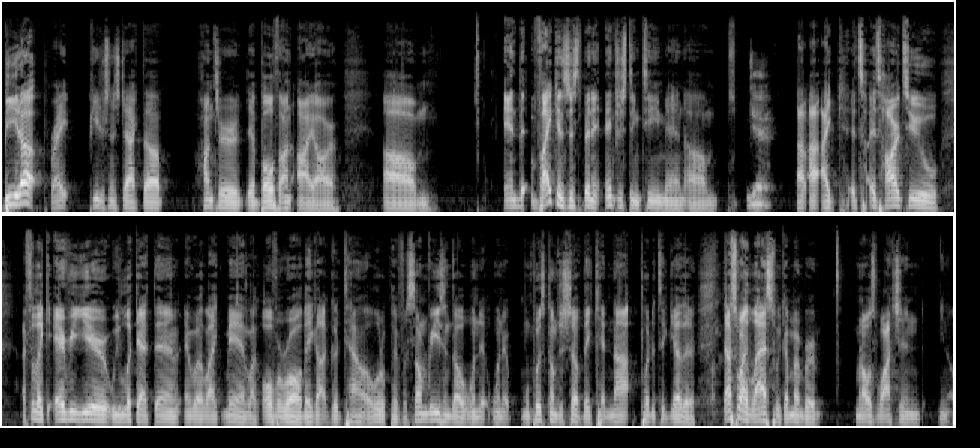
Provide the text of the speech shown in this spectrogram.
beat up, right? Peterson's jacked up. Hunter, they're both on IR. Um, and the Vikings just been an interesting team, man. Um, yeah, I, I, it's it's hard to. I feel like every year we look at them and we're like, man, like overall they got good talent a little bit. For some reason though, when it when it when push comes to shove, they cannot put it together. That's why last week I remember when I was watching you know,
